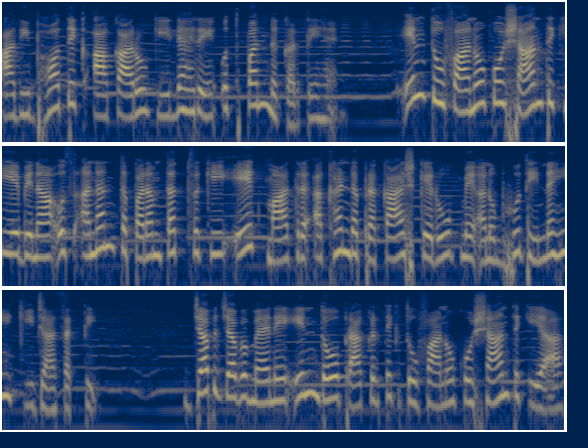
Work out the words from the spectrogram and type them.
आदि भौतिक आकारों की लहरें उत्पन्न करते हैं। इन तूफानों को शांत किए बिना उस अनंत परम तत्व की एकमात्र अखंड प्रकाश के रूप में अनुभूति नहीं की जा सकती। जब जब मैंने इन दो प्राकृतिक तूफानों को शांत किया,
